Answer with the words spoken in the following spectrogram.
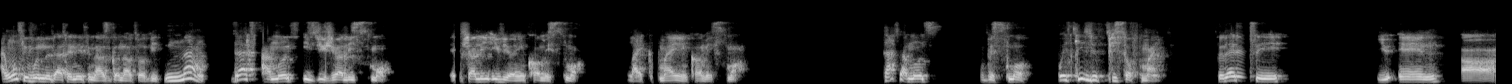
I won't even know that anything has gone out of it. Now, that amount is usually small, especially if your income is small, like my income is small. That amount will be small, but it gives you peace of mind. So let's say you earn, uh,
